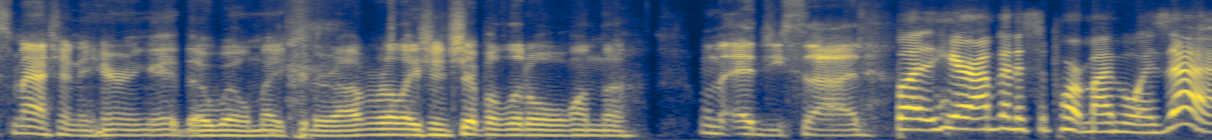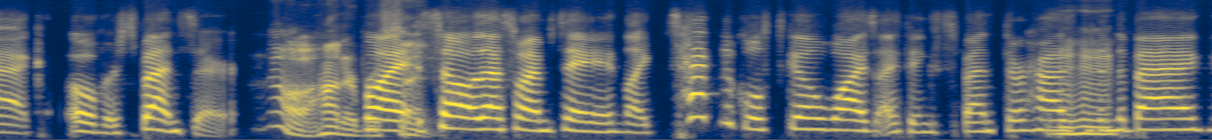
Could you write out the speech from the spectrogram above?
Smashing a hearing aid though will make your uh, relationship a little on the on the edgy side. But here I'm gonna support my boy Zach over Spencer. No, hundred But so that's why I'm saying, like technical skill wise, I think Spencer has it Mhm. in the bag.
